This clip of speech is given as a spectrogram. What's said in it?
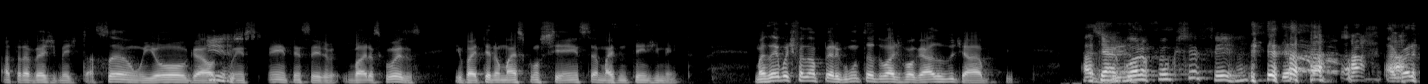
através de meditação, yoga, autoconhecimento, ou seja, várias coisas, e vai tendo mais consciência, mais entendimento. Mas aí eu vou te fazer uma pergunta do advogado do diabo. Aqui. Até vezes... agora foi o que você fez, né? agora,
